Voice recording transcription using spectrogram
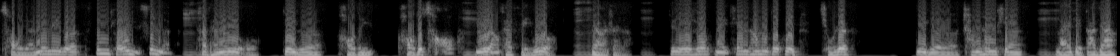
草原的那个风调雨顺呢，嗯，它才能有这个好的好的草，嗯。牛羊才肥沃，嗯这样式的。嗯。就是说，每天他们都会求着那个长生天嗯。来给大家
